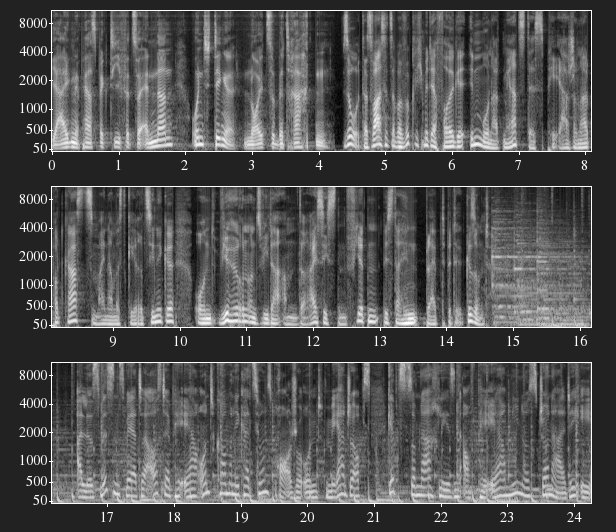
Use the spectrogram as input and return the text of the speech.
die eigene Perspektive zu ändern und Dinge neu zu betrachten. So, das war es jetzt aber wirklich mit der Folge im Monat März des PR-Journal-Podcasts. Mein Name ist Gerrit Zienicke und wir hören uns wieder am 30.04. Bis dahin, bleibt bitte gesund. Alles Wissenswerte aus der PR- und Kommunikationsbranche und mehr Jobs gibt's zum Nachlesen auf pr-journal.de.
